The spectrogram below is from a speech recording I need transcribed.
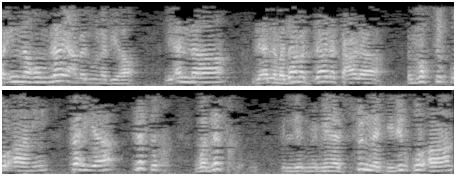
فإنهم لا يعملون بها لأنها لأن ما دامت زادت على النص القرآني فهي نسخ والنسخ من السنة للقرآن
